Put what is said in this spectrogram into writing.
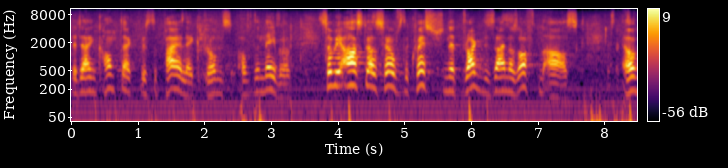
that are in contact with the pi electrons of the neighbor. So we asked ourselves the question that drug designers often ask, uh,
